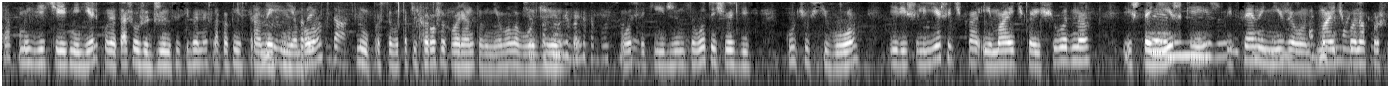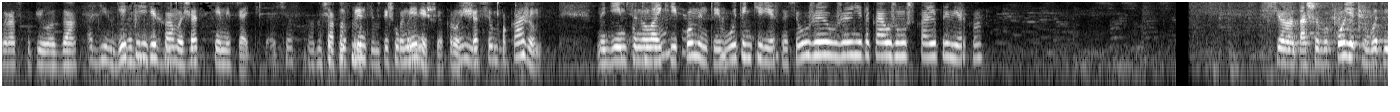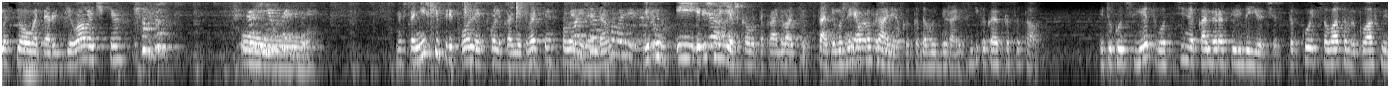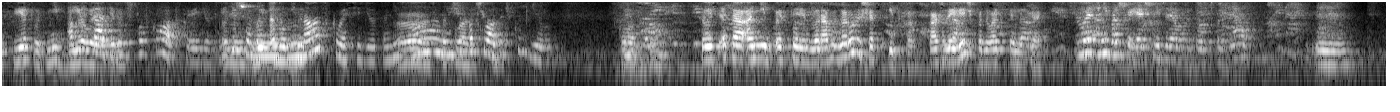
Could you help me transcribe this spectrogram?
Так, мы здесь через недельку. Наташа уже джинсы себе нашла, как ни странно, их не подо- было. Да. Ну, просто вот таких хороших вариантов не было. Вот Сейчас посмотрим, джинсы. как это будет Вот такие джинсы. Вот еще здесь кучу всего. И решельешечка, и маечка еще одна. И, И штанишки, цены ниже, и цены ниже. эта маечку она в маечка? прошлый раз купила за Один, 10 за дирхам, а 10. сейчас 7,5. Сейчас, да. Ну, сейчас Так, ну, в принципе, ты же померяешь. Короче, сейчас все покажем. Надеемся на лайки и Посмеемся. комменты, и будет интересно. Все уже, уже не такая уже мужская примерка. Все, Наташа выходит. Вот мы снова в этой раздевалочке. О, Ну, штанишки прикольные. Сколько они? 27 с половиной, да? 27,5, И, ну, и решельешка вот такая 20. 20. Кстати, мы же не показали, вот как- когда выбирали. Посмотрите, какая красота. И такой цвет, вот сильно камера передает сейчас. Такой салатовый классный цвет, вот не А, белый. кстати, тут с подкладкой идет. Оно Видишь, оно, оно не, не вы- насквозь идет, а, не... А, а, ну еще подкладочку сделал. Классно. То есть это они стоили в два раза дороже, сейчас скидка. Каждая Да. вещь по 27,5. Ну, они большие, я еще не зря вот это вот подняла. М.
